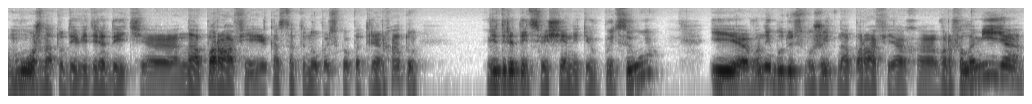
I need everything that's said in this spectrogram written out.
можна туди відрядити на парафії Константинопольського патріархату, відрядити священиків ПЦУ, і вони будуть служити на парафіях е, Варфоломія,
